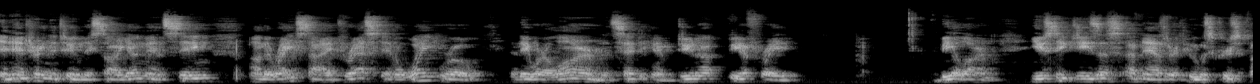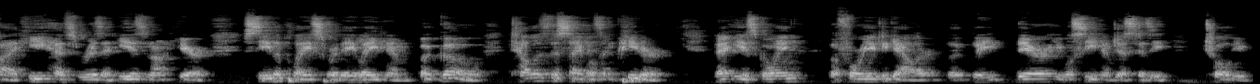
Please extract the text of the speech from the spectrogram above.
And entering the tomb, they saw a young man sitting on the right side, dressed in a white robe, and they were alarmed and said to him, Do not be afraid. Be alarmed. You seek Jesus of Nazareth, who was crucified. He has risen. He is not here. See the place where they laid him. But go, tell his disciples and Peter that he is going before you to Galilee. There you will see him just as he told you.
